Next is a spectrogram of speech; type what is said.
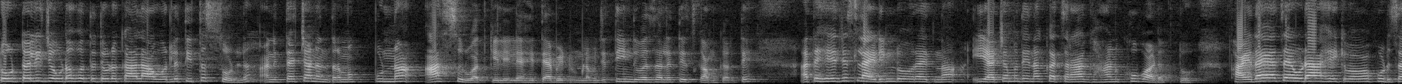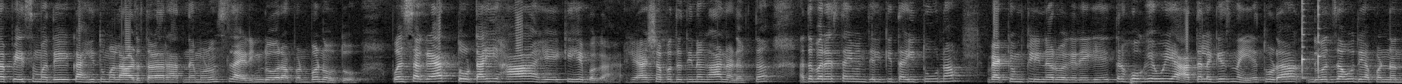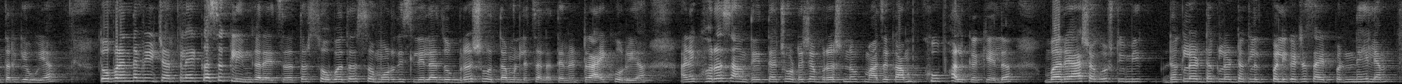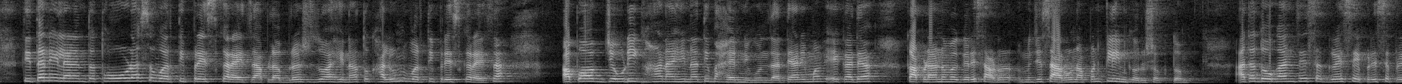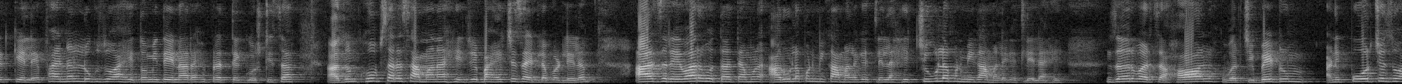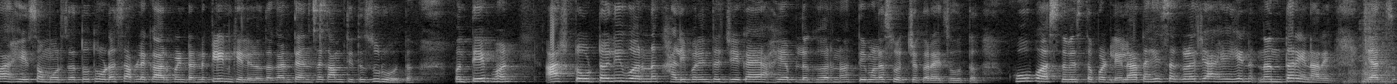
टोटली जेवढं होतं तेवढं काल आवरलं तिथंच सोडलं आणि त्याच्यानंतर मग पुन्हा आज सुरुवात केलेली आहे त्या बेडरूमला म्हणजे तीन दिवस झालं तेच काम करते. आता हे जे स्लायडिंग डोअर आहेत ना याच्यामध्ये ना कचरा घाण खूप अडकतो. फायदा याचा एवढा आहे की बाबा पुढचा पेसमध्ये काही तुम्हाला अडथळा राहत नाही म्हणून स्लायडिंग डोअर आपण बनवतो. पण सगळ्यात तोटाही हा आहे की हे बघा हे अशा पद्धतीनं घाण अडकतं. आता बऱ्याच ताई म्हणतील की ताई तू ना व्हॅक्युम क्लीनर वगैरे घे. तर हो घेऊया. आता लगेच नाही आहे थोडा दिवस जाऊ दे आपण नंतर घेऊया. तोपर्यंत मी विचार केला हे कसं क्लीन करायचं? तर सोबतच समोर दिसलेला जो ब्रश होता म्हटलं चला त्यानं ट्राय करूया. आणि खरं सांगते त्या छोट्याशा ब्रशनं माझं काम खूप हलकं केलं. बऱ्या अशा गोष्टी मी ढकलत ढकलत ढकलत पलीकडच्या साईडपर्यंत नेल्या. तिथं नेल्यानंतर थोडंसं वरती प्रेस करायचा. आपला ब्रश जो आहे ना तो खालून वरती प्रेस करायचा. आपोआप जेवढी घाण आहे ना ती बाहेर निघून जाते आणि मग एखाद्या कापडानं वगैरे साडून म्हणजे सारून आपण क्लीन करू शकतो. आता दोघांचे सगळे सेपरेट सेपरेट केले. फायनल लुक जो आहे तो मी देणार आहे प्रत्येक गोष्टीचा. अजून खूप सारं सामान आहे जे बाहेरच्या साईडला पडलेलं. आज रविवार होता त्यामुळे आरूला पण मी कामाला घेतलेलं आहे चिवला पण मी कामाला घेतलेलं आहे. जर वरचा हॉल वरची बेडरूम आणि पोर्च जो आहे समोरचा तो थोडासा आपल्या कार्पेंटरने क्लीन केलेला होता कारण त्यांचं काम तिथं सुरू होतं. पण ते पण आज टोटली वरनं खालीपर्यंत जे काय आहे आपलं घर ना ते मला स्वच्छ करायचं होतं. खूप अस्तव्यस्त पडलेलं. आता हे सगळं जे आहे हे नंतर येणार आहे. याच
